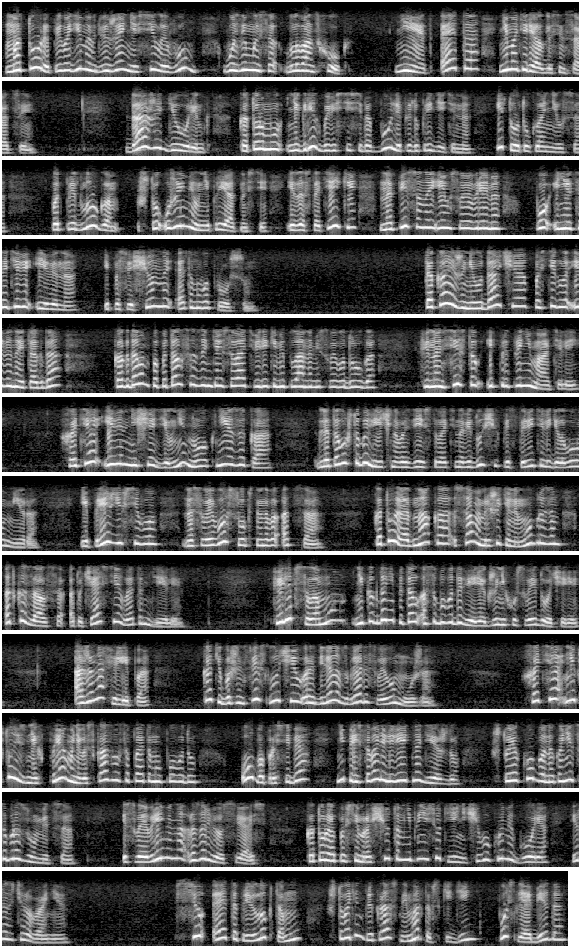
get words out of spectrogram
Моторы, приводимые в движение силой волн возле мыса Блавансхук. Нет, это не материал для сенсации. Даже Дюринг, которому не грех бы вести себя более предупредительно, и тот уклонился под предлогом, что уже имел неприятности из-за статейки, написанной им в свое время по инициативе Ивена и посвященной этому вопросу. Такая же неудача постигла Ивена и тогда, когда он попытался заинтересовать великими планами своего друга финансистов и предпринимателей. Хотя Ивен не щадил ни ног, ни языка для того, чтобы лично воздействовать на ведущих представителей делового мира и прежде всего на своего собственного отца, который, однако, самым решительным образом отказался от участия в этом деле. Филипп Соломон никогда не питал особого доверия к жениху своей дочери, а жена Филиппа, как и в большинстве случаев, разделяла взгляды своего мужа. Хотя никто из них прямо не высказывался по этому поводу, оба про себя не переставали лелеять надежду, что Якоба наконец образумится и своевременно разорвет связь, которая по всем расчетам не принесет ей ничего, кроме горя и разочарования. Все это привело к тому, что в один прекрасный мартовский день после обеда,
